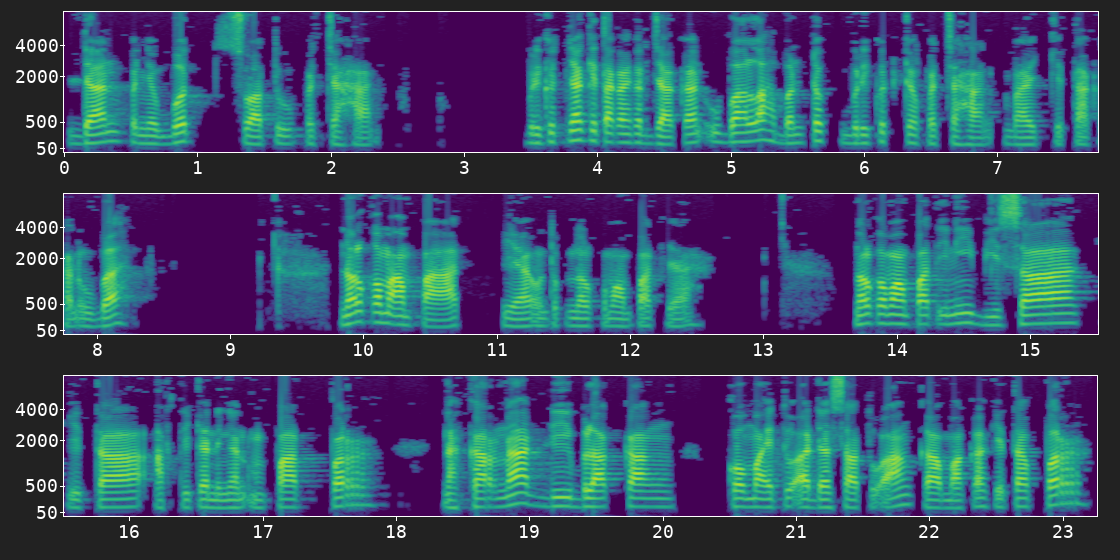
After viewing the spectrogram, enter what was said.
dan penyebut suatu pecahan. Berikutnya kita akan kerjakan, ubahlah bentuk berikut ke pecahan. Baik, kita akan ubah 0,4 ya untuk 0,4 ya. 0,4 ini bisa kita artikan dengan 4 per. Nah, karena di belakang koma itu ada satu angka, maka kita per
